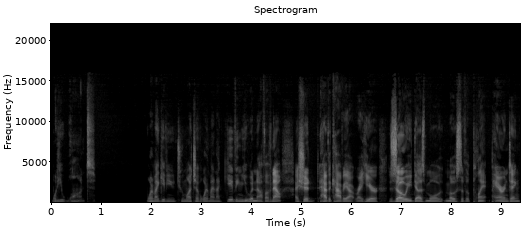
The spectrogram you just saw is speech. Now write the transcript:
What do you want?" What am I giving you too much of? What am I not giving you enough of? Now, I should have the caveat right here. Zoe does mo- most of the plant parenting.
